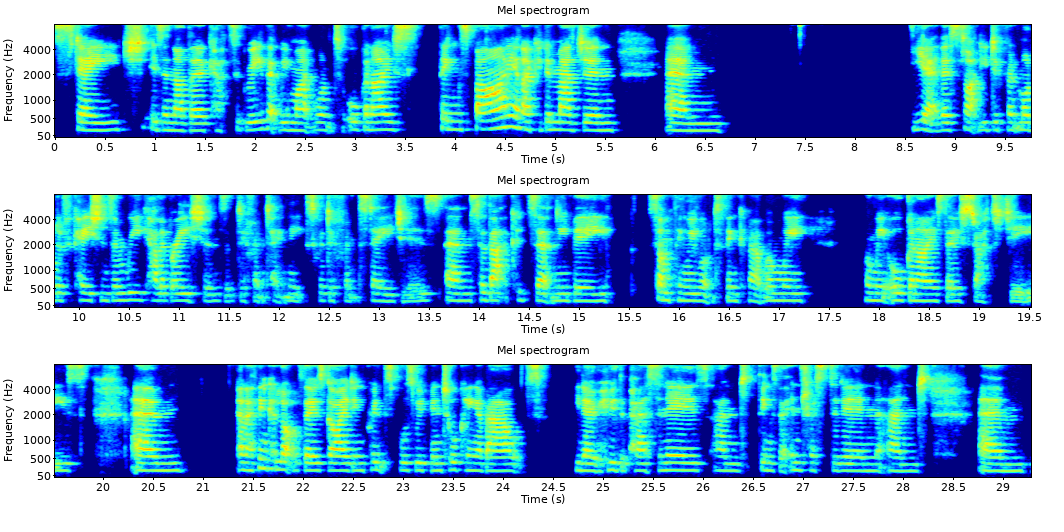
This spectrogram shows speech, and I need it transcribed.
stage is another category that we might want to organize things by. And I could imagine, um, yeah, there's slightly different modifications and recalibrations of different techniques for different stages. Um, so that could certainly be something we want to think about when we when we organize those strategies. Um, and I think a lot of those guiding principles we've been talking about, you know, who the person is and things they're interested in and um,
